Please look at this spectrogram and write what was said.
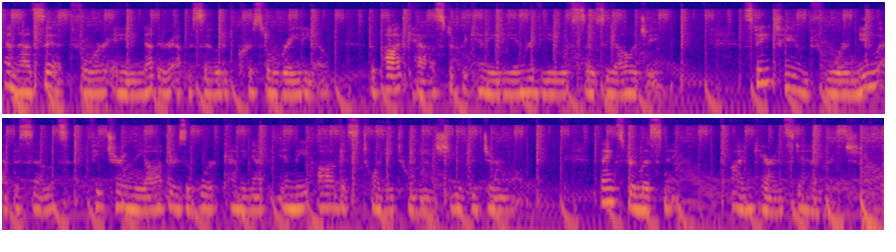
And that's it for another episode of Crystal Radio, the podcast of the Canadian Review of Sociology. Stay tuned for new episodes featuring the authors of work coming up in the August 2020 issue of the journal. Thanks for listening. I'm Karen Stanbridge.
